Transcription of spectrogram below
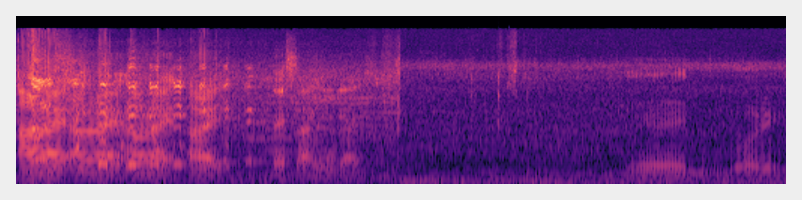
All right, all right, all right, all right. Nice talking to you guys. Good morning.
